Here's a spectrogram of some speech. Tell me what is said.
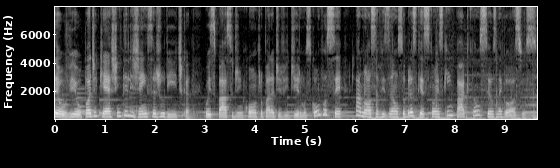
Você ouviu o podcast Inteligência Jurídica, o espaço de encontro para dividirmos com você a nossa visão sobre as questões que impactam os seus negócios.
